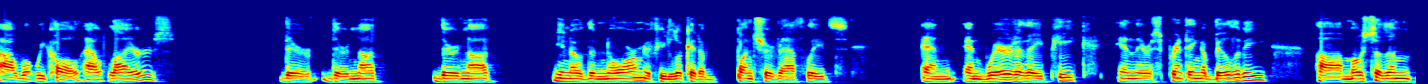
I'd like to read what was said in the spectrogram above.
uh, what we call outliers. They're they're not they're not you know the norm. If you look at a bunch of athletes, and and where do they peak in their sprinting ability? Uh, most of them,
